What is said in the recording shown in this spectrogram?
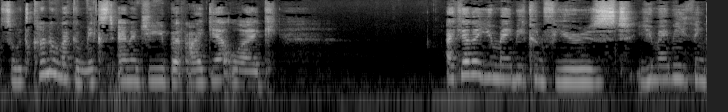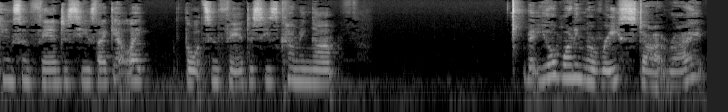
So it's kind of like a mixed energy, but I get like, I get that you may be confused. You may be thinking some fantasies. I get like thoughts and fantasies coming up. But you're wanting a restart, right?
